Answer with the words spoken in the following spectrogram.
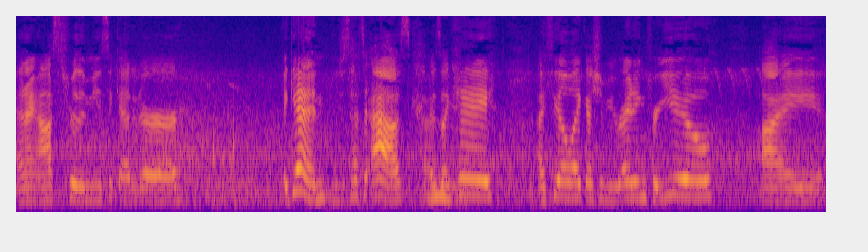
and I asked for the music editor again, you just have to ask. I was like, hey, I feel like I should be writing for you. I,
